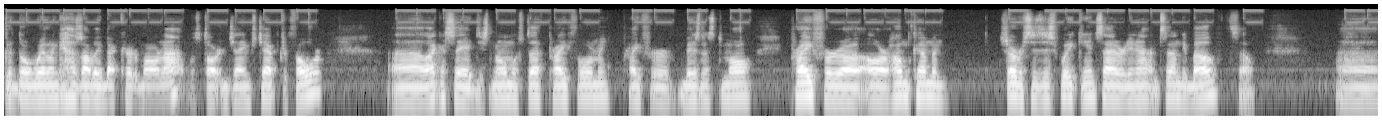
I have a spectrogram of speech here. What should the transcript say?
good Lord willing, guys, I'll be back here tomorrow night. We'll start in James chapter 4. Uh, like I said, just normal stuff. Pray for me. Pray for business tomorrow. Pray for uh, our homecoming services this weekend, Saturday night and Sunday both. So, uh,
